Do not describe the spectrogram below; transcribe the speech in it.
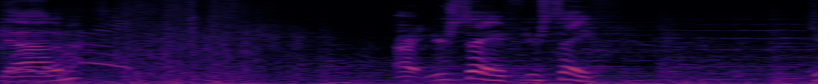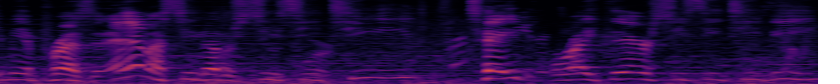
Got him. Alright, you're safe. You're safe. Give me a present. And I see another CCT tape right there, CCTV.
